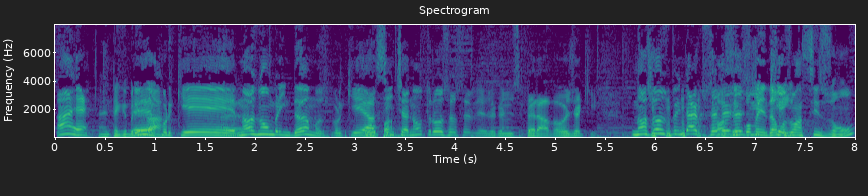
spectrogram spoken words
Ah, é. A gente tem que brindar. É, porque nós não brindamos, porque a Opa. Cintia não trouxe a cerveja que a gente esperava hoje aqui. Nós vamos brindar com Nós cervejas encomendamos de quem? uma Saison.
